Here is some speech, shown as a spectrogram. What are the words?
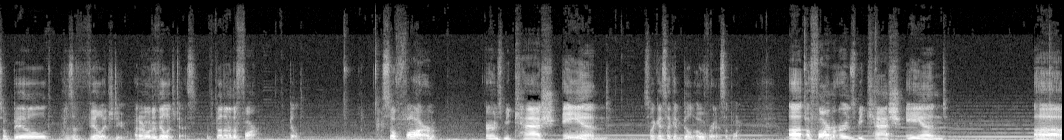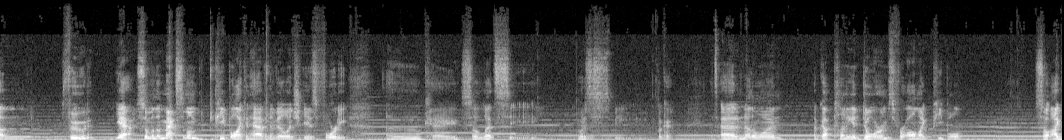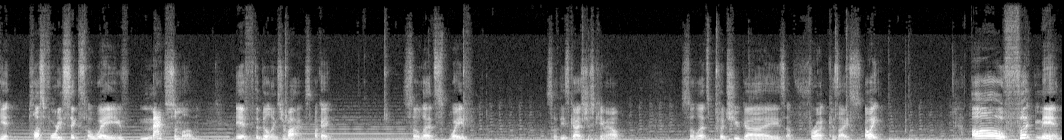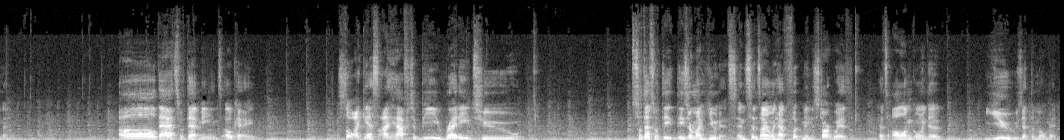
So build, what does a village do? I don't know what a village does. Let's build another farm. Build. So farm earns me cash and, so I guess I can build over it at some point. Uh, a farm earns me cash and um, food. Yeah, some of the maximum people I can have in the village is 40. Okay, so let's see. What does this mean? Okay, let's add another one. I've got plenty of dorms for all my people. So I get plus 46 a wave maximum if the building survives. Okay, so let's wave. So these guys just came out. So let's put you guys up front because I... Oh, wait. Oh, footmen. Oh, that's what that means. Okay. So I guess I have to be ready to... So that's what the, these are my units. And since I only have footmen to start with, that's all I'm going to use at the moment.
